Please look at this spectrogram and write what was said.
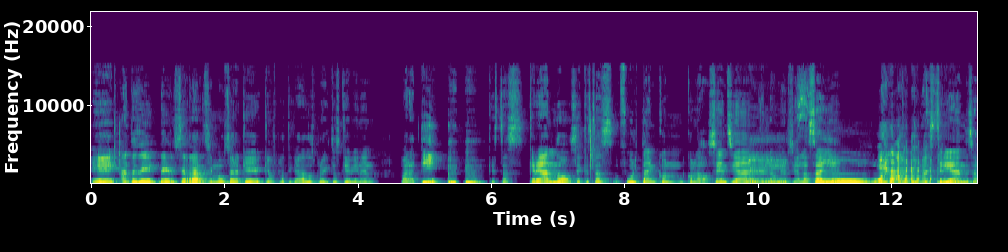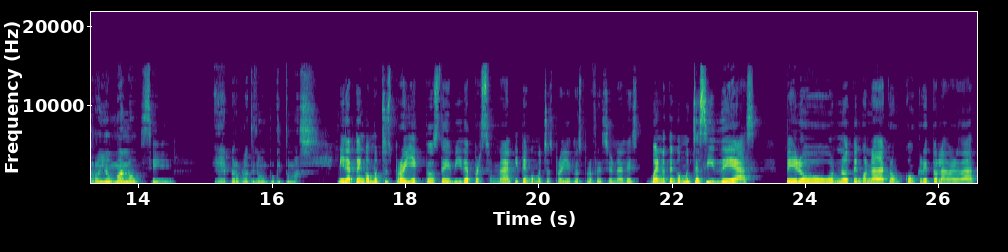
Eh, antes de, cerrar, sí me gustaría que, nos platicaras los proyectos que vienen para ti, que estás creando. Sé que estás full time con, la docencia en la Universidad La Salle, con tu maestría en desarrollo humano. Sí. Eh, pero platícame un poquito más. Mira, tengo muchos proyectos de vida personal y tengo muchos proyectos profesionales. Bueno, tengo muchas ideas, pero no tengo nada concreto, la verdad.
